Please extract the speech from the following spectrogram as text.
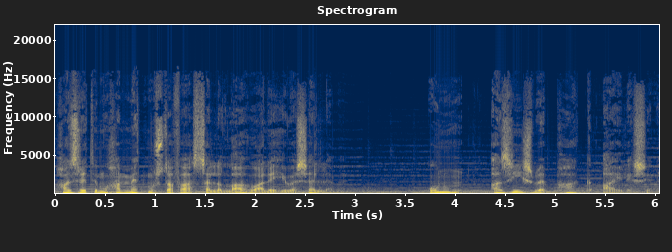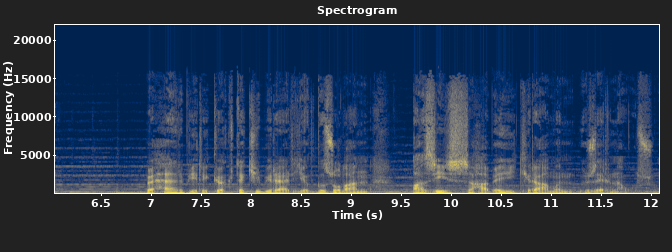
Hazreti Muhammed Mustafa sallallahu aleyhi ve selleme, onun aziz ve pak ailesine ve her biri gökteki birer yıldız olan aziz sahabe-i kiramın üzerine olsun.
